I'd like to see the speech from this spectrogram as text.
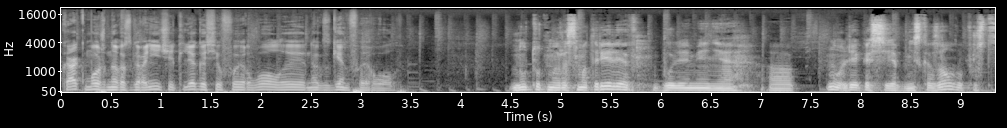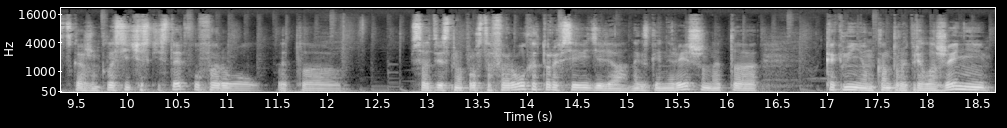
как можно разграничить Legacy Firewall и Next Gen Firewall? Ну, тут мы рассмотрели более-менее, а, ну, Legacy я бы не сказал, просто, скажем, классический Stateful Firewall, это, соответственно, просто Firewall, который все видели, а Next Generation это как минимум контроль приложений,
